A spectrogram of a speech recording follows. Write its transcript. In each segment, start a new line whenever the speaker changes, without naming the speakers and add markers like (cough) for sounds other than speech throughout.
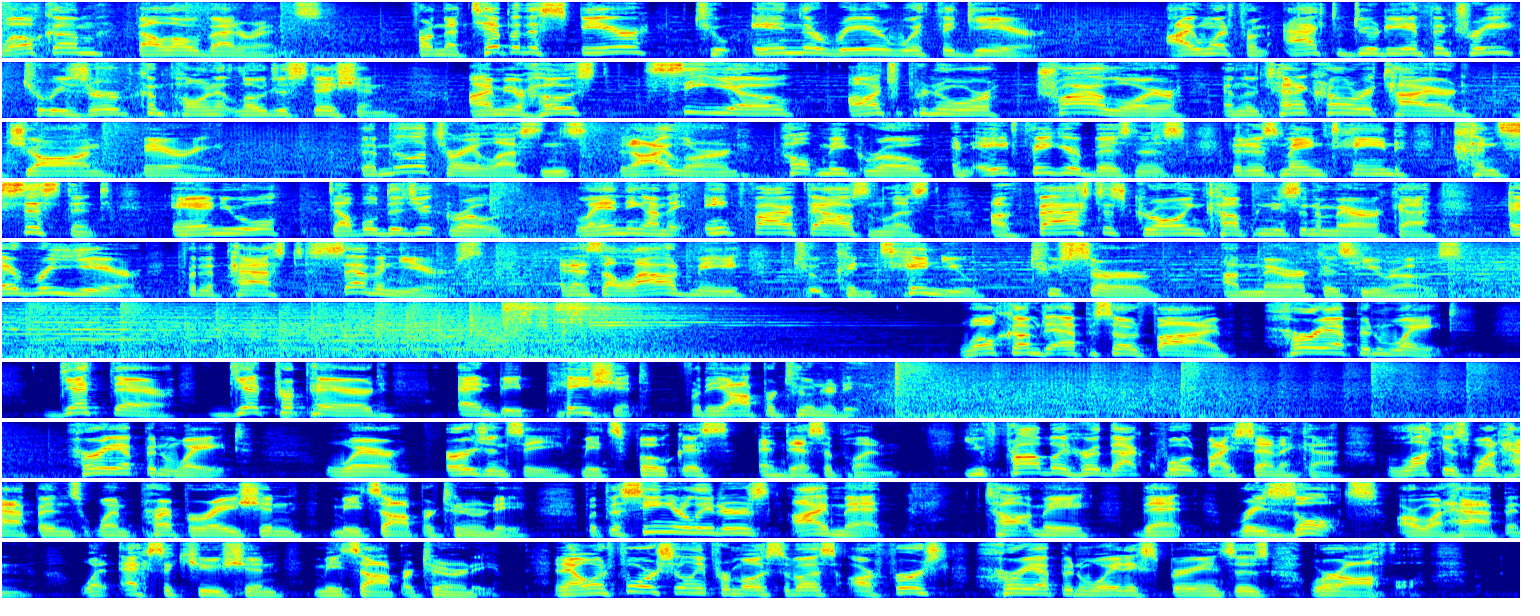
Welcome, fellow veterans. From the tip of the spear to in the rear with the gear. I went from active duty infantry to reserve component logistician. I'm your host, CEO, entrepreneur, trial lawyer, and Lieutenant Colonel retired John Berry. The military lessons that I learned helped me grow an eight figure business that has maintained consistent annual double digit growth, landing on the Inc. 5000 list of fastest growing companies in America every year for the past seven years, and has allowed me to continue to serve America's heroes. Welcome to episode five. Hurry up and wait. Get there, get prepared, and be patient for the opportunity. Hurry up and wait, where urgency meets focus and discipline. You've probably heard that quote by Seneca luck is what happens when preparation meets opportunity. But the senior leaders I met taught me that results are what happen when execution meets opportunity. Now, unfortunately for most of us, our first hurry up and wait experiences were awful.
